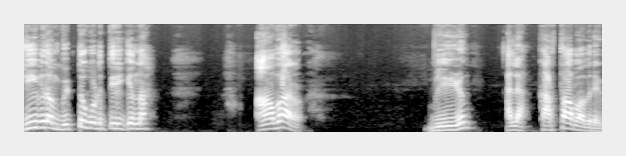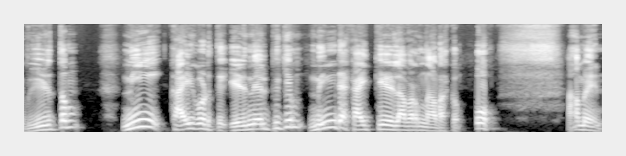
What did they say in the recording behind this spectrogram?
ജീവിതം വിട്ടുകൊടുത്തിരിക്കുന്ന അവർ വീഴും. അല്ല കർത്താവ് അവരെ വീഴ്ത്തും. നീ കൈ കൊടുത്ത് എഴുന്നേൽപ്പിക്കും നിന്റെ കൈക്കീഴിൽ അവർ നടക്കും. ഓ ആമേൻ.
